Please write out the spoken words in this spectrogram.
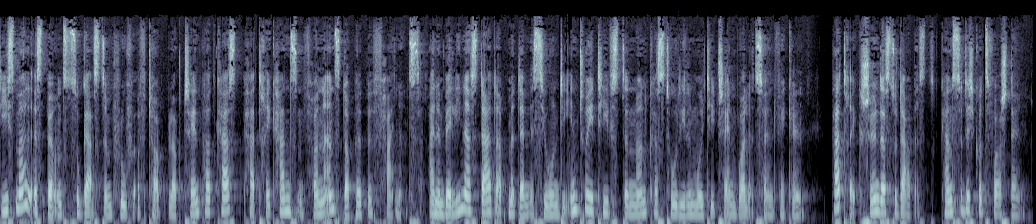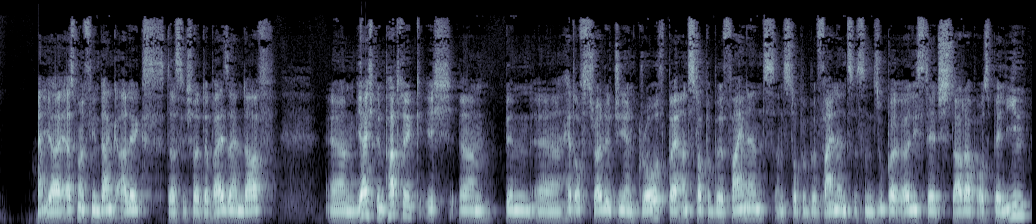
Diesmal ist bei uns zu Gast im Proof of Talk Blockchain Podcast Patrick Hansen von Unstoppable Finance, einem Berliner Startup mit der Mission, die intuitivste Non-Custodial Multi-Chain Wallet zu entwickeln. Patrick, schön, dass du da bist. Kannst du dich kurz vorstellen? Ja, erstmal vielen Dank, Alex, dass ich heute dabei sein darf. Ähm, ja, ich bin Patrick. Ich ähm, bin äh, Head of Strategy and Growth bei Unstoppable Finance. Unstoppable Finance ist ein super Early Stage Startup aus Berlin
